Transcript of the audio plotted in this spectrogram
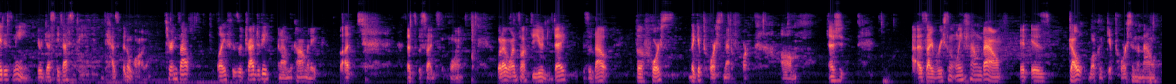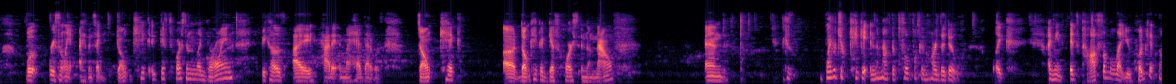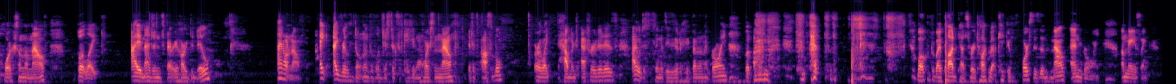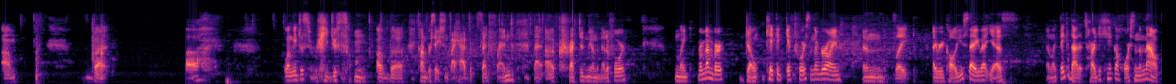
It is me, your Dusty Bestie. It has been a while. Turns out, life is a tragedy, and I'm the comedy. But, that's besides the point. What I want to talk to you today is about the horse, the gift horse metaphor. Um, as you, as I recently found out, it is don't look a gift horse in the mouth. But recently, I've been saying don't kick a gift horse in the groin because I had it in my head that it was don't kick uh don't kick a gift horse in the mouth. And because why would you kick it in the mouth? That's so fucking hard to do. Like I mean, it's possible that you could kick the horse in the mouth, but like I imagine it's very hard to do. I don't know. I, I really don't know the logistics of kicking a horse in the mouth, if it's possible, or like how much effort it is. I would just assume it's easier to kick them in the groin, but um, that's. Welcome to my podcast where I talk about kicking horses in the mouth and groin. Amazing. Um, but uh, let me just read you some of the conversations I had with said friend that uh, corrected me on the metaphor. Like, remember, don't kick a gift horse in the groin. And it's like, I recall you saying that, yes. And like, think about it, it's hard to kick a horse in the mouth.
